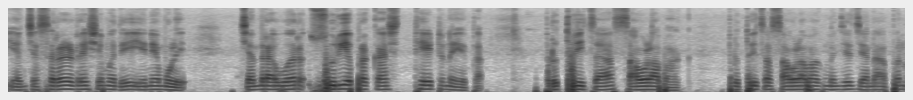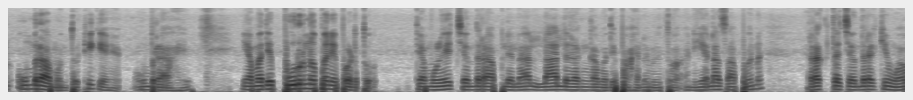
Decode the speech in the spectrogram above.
यांच्या सरळ रेषेमध्ये येण्यामुळे चंद्रावर सूर्यप्रकाश थेट न येता पृथ्वीचा सावळा भाग पृथ्वीचा सावळा भाग म्हणजे ज्याला आपण उमरा म्हणतो ठीक आहे? उमरा आहे. यामध्ये पूर्णपणे पडतो. त्यामुळे चंद्र आपल्याला लाल रंगामध्ये पाहायला मिळतो आणि यालाच आपण रक्तचंद्र किंवा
